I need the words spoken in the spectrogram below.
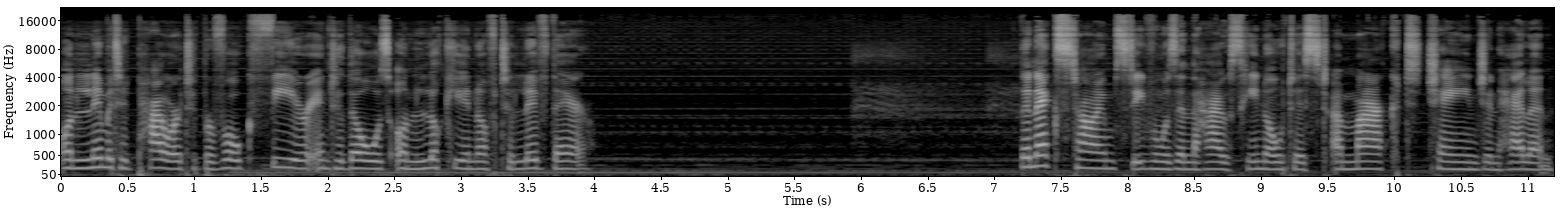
unlimited power to provoke fear into those unlucky enough to live there. The next time Stephen was in the house, he noticed a marked change in Helen,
